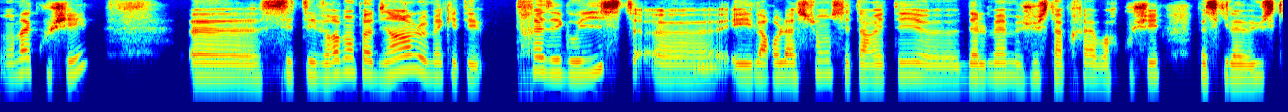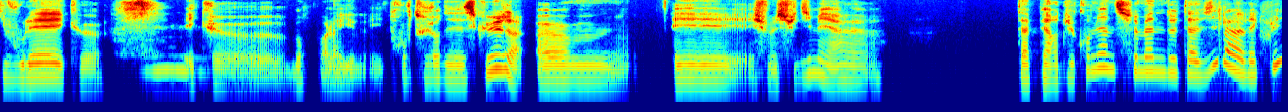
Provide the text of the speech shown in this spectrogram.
on a couché, c'était vraiment pas bien. Le mec était très égoïste euh, et la relation s'est arrêtée euh, d'elle-même juste après avoir couché parce qu'il avait eu ce qu'il voulait et que et que bon voilà il, il trouve toujours des excuses. Euh, et je me suis dit mais t'as perdu combien de semaines de ta vie là avec lui?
